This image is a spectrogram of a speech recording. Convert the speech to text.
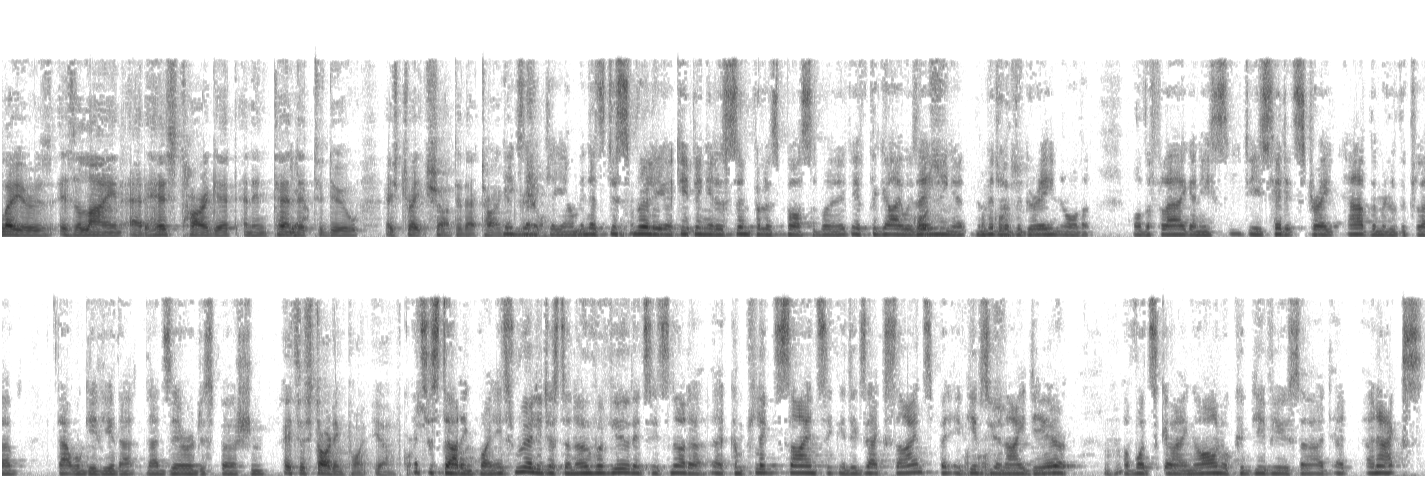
players is aligned at his target and intended yeah. to do a straight shot to that target. Exactly. Sure. I mean, that's just really keeping it as simple as possible. If, if the guy was aiming at the of middle course. of the green or the or the flag and he's he's hit it straight out the middle of the club, that will give you that that zero dispersion. It's a starting point, yeah, of course. It's a starting point. It's really just an overview. It's it's not a, a complete science, an exact science, but it of gives course. you an idea mm-hmm. of what's going on, or could give you a, a, an axe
